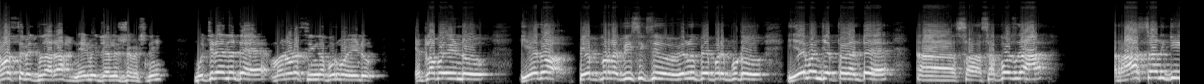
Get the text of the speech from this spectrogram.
నమస్తే మిత్రులారా నేను మీ జర్నలిస్ట్ రమేష్ని. ముచ్చటేందంటే మన మనోడు సింగపూర్ పోయిండు. ఎట్లా పోయిండు? ఏదో పేపర్లో వి సిక్స్ వెలుగు పేపర్ ఇప్పుడు ఏమని చెప్తాడంటే సపోజ్గా రాష్ట్రానికి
